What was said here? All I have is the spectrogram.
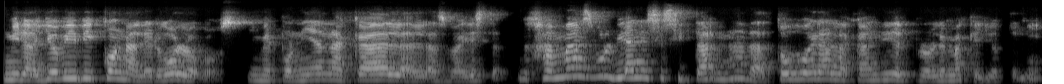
Mira, yo viví con alergólogos y me ponían acá las ballestas. Jamás volví a necesitar nada, todo era la cándida el problema que yo tenía.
